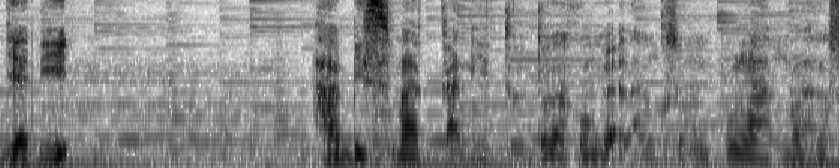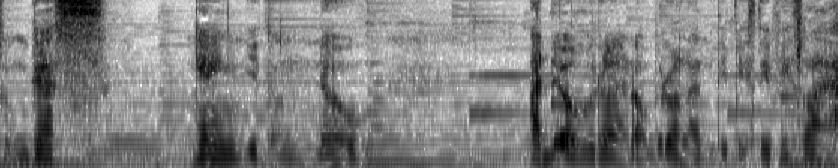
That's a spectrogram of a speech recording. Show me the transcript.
Jadi habis makan itu tuh aku nggak langsung pulang langsung gas ngeng gitu no ada obrolan-obrolan tipis-tipis lah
